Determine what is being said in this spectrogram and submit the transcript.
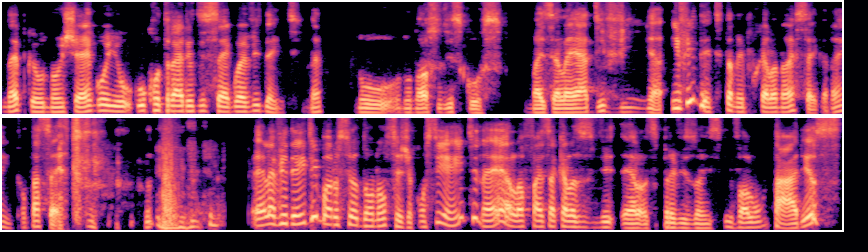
né? Porque eu não enxergo e o, o contrário de cego é vidente, né? No, no nosso discurso. Mas ela é adivinha. E vidente também, porque ela não é cega, né? Então tá certo. ela é vidente, embora o seu dom não seja consciente, né? Ela faz aquelas, elas previsões involuntárias.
